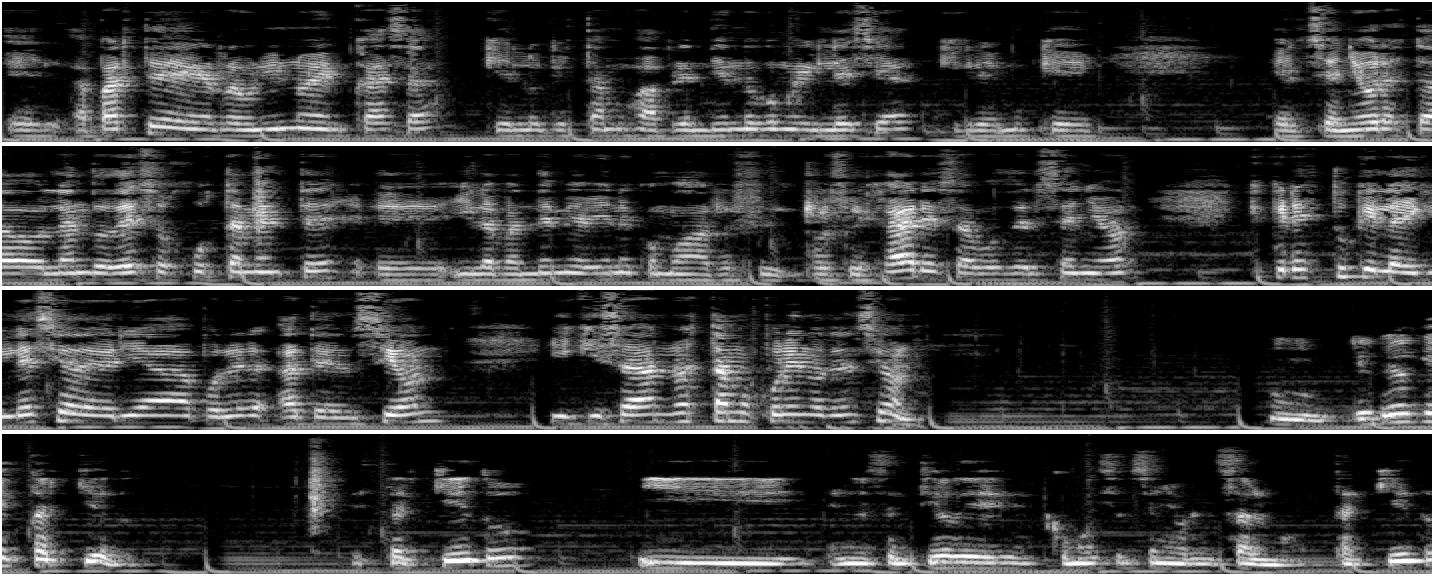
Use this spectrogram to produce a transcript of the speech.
el- aparte de reunirnos en casa, que es lo que estamos aprendiendo como iglesia, que creemos que el Señor ha estado hablando de eso justamente eh, y la pandemia viene como a refle- reflejar esa voz del Señor. ¿Qué crees tú que la iglesia debería poner atención y quizás no estamos poniendo atención? Mm, Yo creo que estar quieto. Estar quieto y en el sentido de, como dice el Señor en Salmo, estar quieto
